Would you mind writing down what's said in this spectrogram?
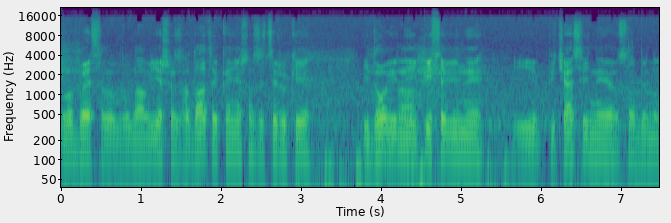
було б весело, бо нам є що згадати, звісно, за ці роки. І до війни, Да. і після війни, і під час війни особливо.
